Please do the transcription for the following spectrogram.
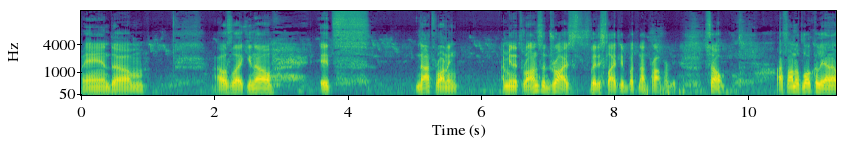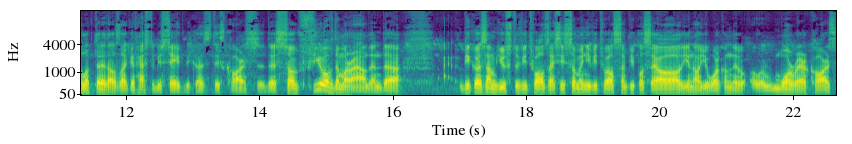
and um, I was like, you know, it's not running. I mean, it runs and drives very slightly, but not properly. So I found it locally and I looked at it. I was like, it has to be saved because these cars, there's so few of them around and uh, because I'm used to V12s, I see so many V12s. Some people say, "Oh, you know, you work on the uh, more rare cars."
